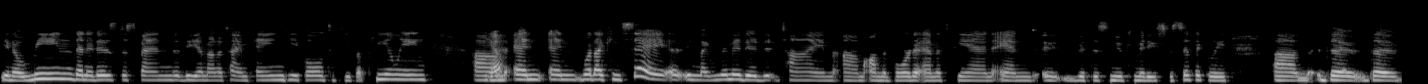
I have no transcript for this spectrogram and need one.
you know lien than it is to spend the amount of time paying people to keep appealing. Um, and and what I can say uh, in my limited time um, on the board at MSPN and uh, with this new committee specifically, um, the the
